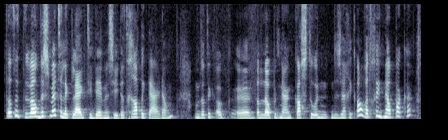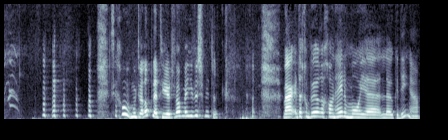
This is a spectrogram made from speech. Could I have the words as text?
dat het wel besmettelijk lijkt, die dementie. Dat grap ik daar dan. Omdat ik ook, uh, dan loop ik naar een kast toe en dan zeg ik, oh, wat ging ik nou pakken? ik zeg, oh, ik moet wel opletten hier, het is wel een beetje besmettelijk. maar er gebeuren gewoon hele mooie, leuke dingen.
